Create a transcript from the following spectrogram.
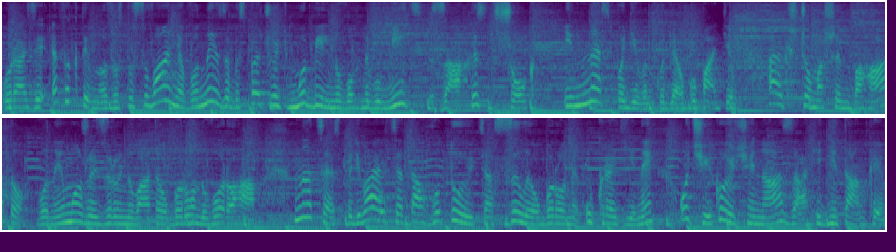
У разі ефективного застосування вони забезпечують мобільну вогневу міць, захист, шок і несподіванку для окупантів. А якщо машин багато, вони можуть зруйнувати оборону ворога. На це сподіваються та готуються сили оборони України, очікуючи на західні танки.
